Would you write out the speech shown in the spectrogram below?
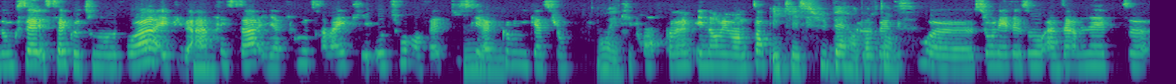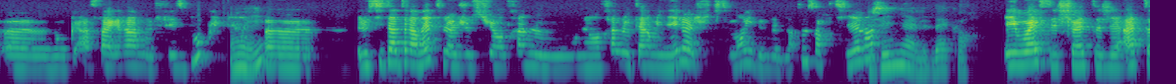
donc c'est celle que tout le monde voit. Et puis bah, mm. après ça, il y a tout le travail qui est autour, en fait, tout ce qui est la mm. communication. qui prend quand même énormément de temps. Et qui est super bah, importante. du coup, sur les réseaux Internet, donc Instagram Facebook, oui. le site Internet, là, je suis en train de le, on est en train de le terminer, là, justement, il devrait bientôt sortir. Génial, d'accord. Et ouais, c'est chouette, j'ai hâte.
